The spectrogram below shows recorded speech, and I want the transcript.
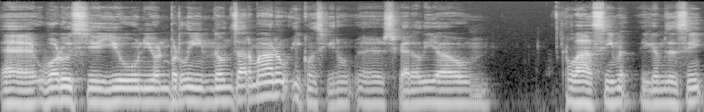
Eh, o Borussia e o Union Berlin não desarmaram e conseguiram chegar ali ao lá acima, digamos assim.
